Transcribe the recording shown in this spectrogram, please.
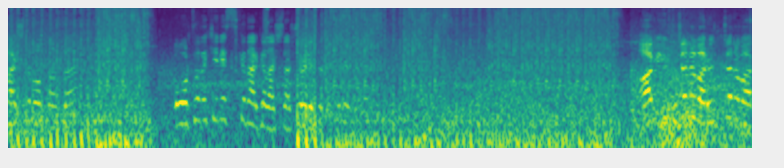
kaçtım ondan da. Ortadakine sıkın arkadaşlar. Şöyle sıkın. Abi 3 canı var, 3 canı var.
